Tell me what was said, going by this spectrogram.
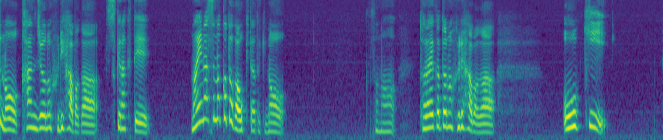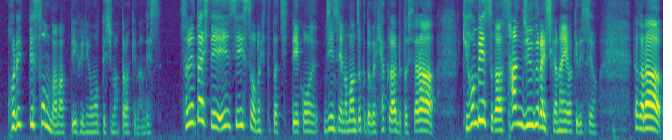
への感情の振り幅が少なくてマイナスなことが起きた時のその捉え方の振れ幅が大きい。これって損だなっていうふうに思ってしまったわけなんです。それに対して遠征思想の人たちってこう人生の満足度が100あるとしたら基本ベースが30ぐらいしかないわけですよ。だから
